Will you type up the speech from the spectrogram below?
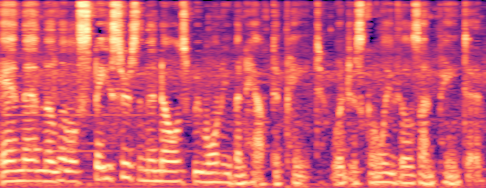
and then the little spacers in the nose we won't even have to paint. We're just going to leave those unpainted.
